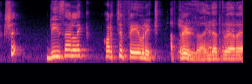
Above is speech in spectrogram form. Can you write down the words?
പക്ഷേ ദീസ് ആർ ലൈക്ക് കുറച്ച് ഫേവറേറ്റ് അത്രേ ഉള്ളൂ. അതിന്റെ അകത്ത് വേറെ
